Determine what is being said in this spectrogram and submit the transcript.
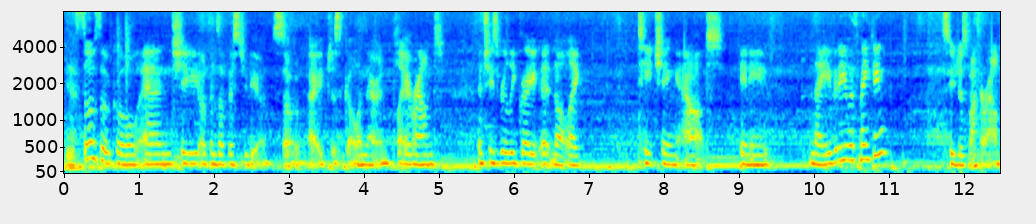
Yeah. so so cool and she opens up her studio so i just go in there and play around and she's really great at not like teaching out any naivety with making so you just muck around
